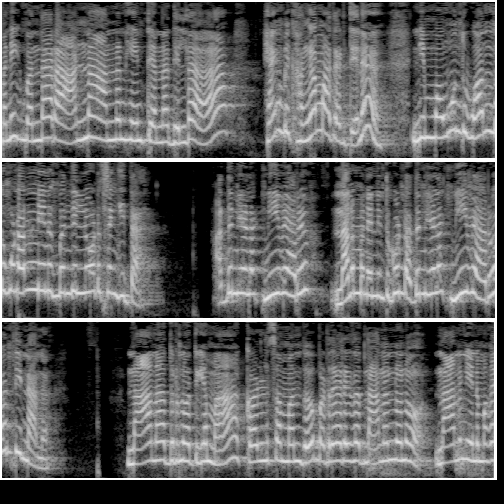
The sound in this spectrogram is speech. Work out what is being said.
ಮನೆಗೆ ಬಂದಾರ ಅಣ್ಣ, ಅಣ್ಣನ ಹೆಂಡತಿ ಅನ್ನೋದಿಲ್ಲ ಹೆಂಗ್ ಬೇಕು ಹಂಗ ಮಾತಾಡ್ತೇನೆ? ನಿಮ್ಮ ಒಂದು ಒಂದು ಗುಣ ನಿನಗೆ ಬಂದಿಲ್ಲ ನೋಡು ಸಂಗೀತ. ಅದನ್ನ ಹೇಳಕ್ ನೀವ್ಯಾರು? ನನ್ನ ಮನೆ ನಿಂತ್ಕೊಂಡು ಅದನ್ನ ಹೇಳಕ್ ನೀವ್ಯಾರು ಅಂತೀನಿ ನಾನು. ನಾನಾದ್ರೂ ಅತ್ತಿಗೆಮ್ಮ ಕಳ್ಳ ಸಂಬಂಧ ಬಡದಾಡಿದ ನಾನು ನಾನು ನಿನ್ನ ಮಗ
